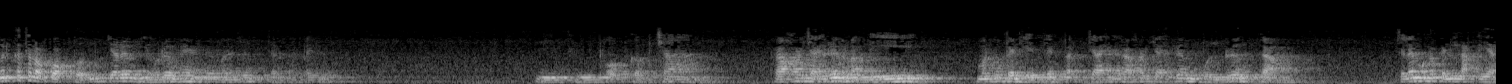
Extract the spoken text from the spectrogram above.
มันก็ถลอกปอกเปิงมันจะเริ่มเหี่ยวเริ่มแห้งเริ่มอะไรเริ่มจะไปนี่คือพบกับชาติเราเข้าใจเรื่องเหล่านี้ มันก็เป็นเหตุเป็นปัจจัยให้เราเข้าใจเรื่องบุญเรื่องกรรมจะแล้วมันก็เป็นหลักใหญ่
